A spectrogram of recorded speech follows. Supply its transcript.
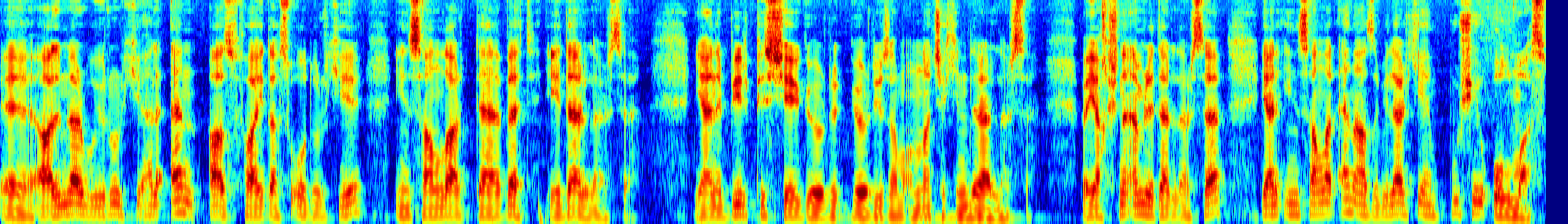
e, alimlər buyurur ki, hələ ən az faydası odur ki, insanlar dəvət edərlərsə, yəni bir pis şeyi gördü, gördüyü zaman ondan çəkindirərlərsə və yaxşını əmr edərlərsə, yəni insanlar ən azı bilər ki, yəni bu şey olmaz.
